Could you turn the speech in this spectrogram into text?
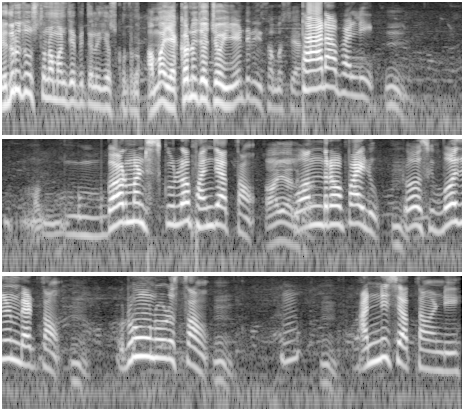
ఎదురు చూస్తున్నామని చెప్పి తెలియజేసుకుంటున్నాం. అమ్మ ఎక్కడి నుంచి వచ్చావు? ఏంటి నీ సమస్య? తాడాపల్లి. గవర్నమెంట్ స్కూల్లో పనిచేస్తాం. వంద రూపాయలు రోజుకి భోజనం పెడతాం. ఉం? ఉమ్. అన్నీ చేస్తామండి.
